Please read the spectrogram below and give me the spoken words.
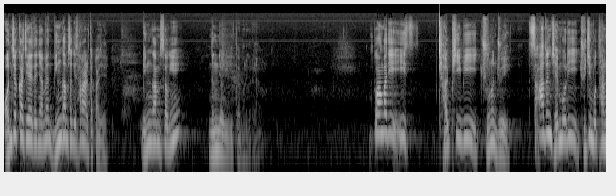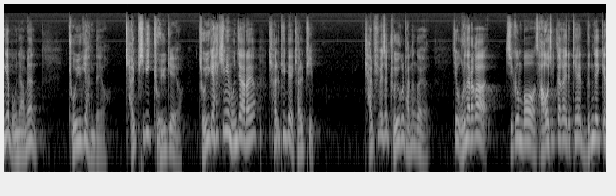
언제까지 해야 되냐면 민감성이 살아날 때까지. 민감성이 능력이기 때문에 그래요. 또 한 가지 이 결핍이 주는 주의 쌓아둔 재물이 주지 못하는 게 뭐냐면 교육이 안 돼요. 결핍이 교육이에요. 교육의 핵심이 뭔지 알아요? 결핍이에요. 결핍. 결핍에서 교육을 받는 거예요. 지금 우리나라가 지금 뭐 4, 50대가 이렇게 능력 있게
